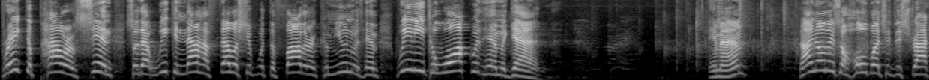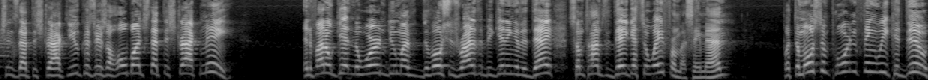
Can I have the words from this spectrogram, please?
Break the power of sin so that we can now have fellowship with the Father and commune with Him. We need to walk with Him again. Amen. Now, I know there's a whole bunch of distractions that distract you because there's a whole bunch that distract me. And if I don't get in the Word and do my devotions right at the beginning of the day, sometimes the day gets away from us. Amen. But the most important thing we could do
